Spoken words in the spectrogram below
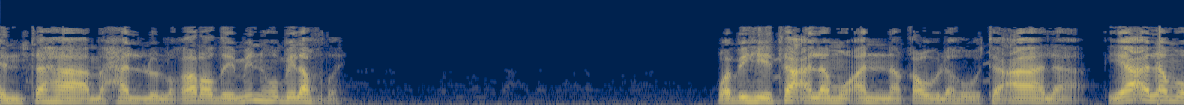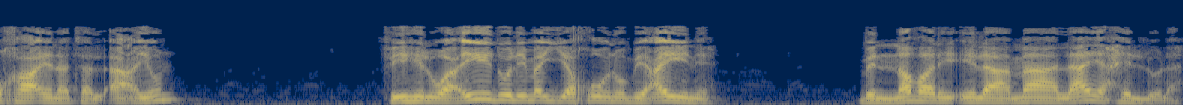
انتهى محل الغرض منه بلفظه. وبه تعلم أن قوله تعالى يعلم خائنة الأعين. فيه الوعيد لمن يخون بعينه بالنظر إلى ما لا يحل له.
